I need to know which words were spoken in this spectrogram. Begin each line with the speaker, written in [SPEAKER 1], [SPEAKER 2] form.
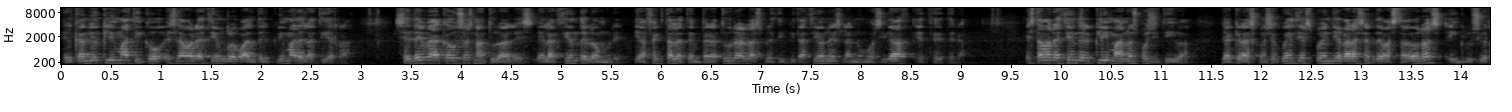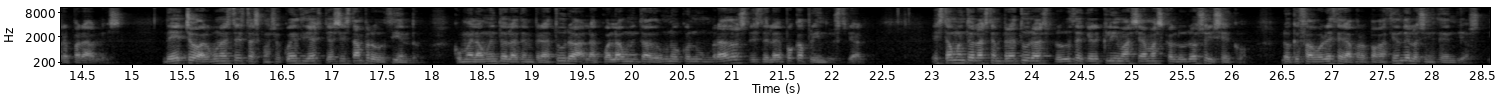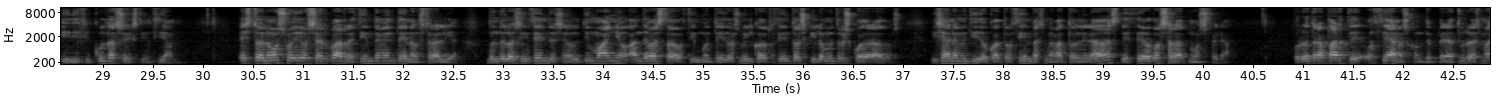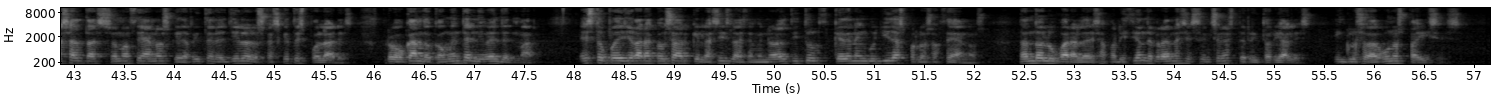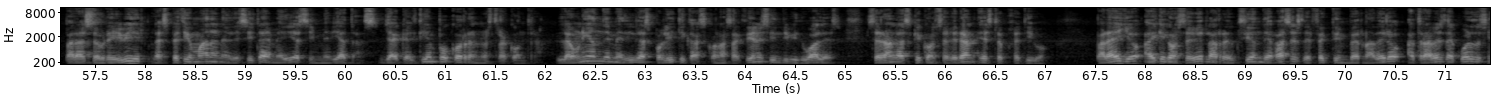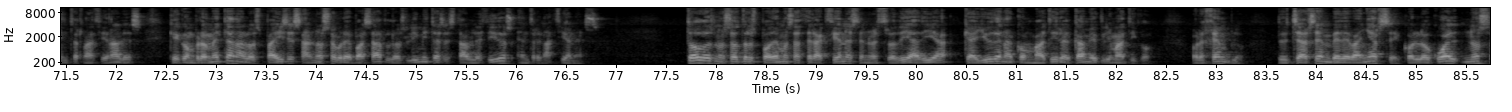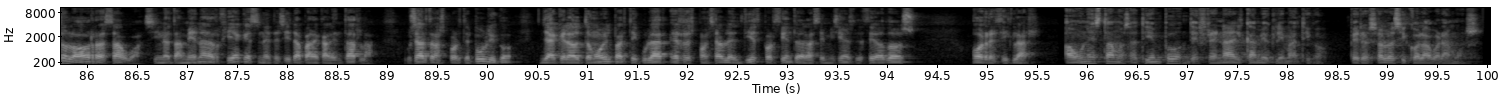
[SPEAKER 1] El cambio climático es la variación global del clima de la Tierra. Se debe a causas naturales y a la acción del hombre y afecta la temperatura, las precipitaciones, la nubosidad, etc. Esta variación del clima no es positiva, ya que las consecuencias pueden llegar a ser devastadoras e incluso irreparables. De hecho, algunas de estas consecuencias ya se están produciendo, como el aumento de la temperatura, la cual ha aumentado 1,1 grados desde la época preindustrial. Este aumento de las temperaturas produce que el clima sea más caluroso y seco, lo que favorece la propagación de los incendios y dificulta su extinción. Esto lo hemos podido observar recientemente en Australia, donde los incendios en el último año han devastado 52.400 km cuadrados y se han emitido 400 megatoneladas de CO2 a la atmósfera. Por otra parte, océanos con temperaturas más altas son océanos que derriten el hielo de los casquetes polares, provocando que aumente el nivel del mar. Esto puede llegar a causar que las islas de menor altitud queden engullidas por los océanos, dando lugar a la desaparición de grandes extensiones territoriales, incluso de algunos países.
[SPEAKER 2] Para sobrevivir, la especie humana necesita de medidas inmediatas, ya que el tiempo corre en nuestra contra. La unión de medidas políticas con las acciones individuales serán las que conseguirán este objetivo. Para ello, hay que conseguir la reducción de gases de efecto invernadero a través de acuerdos internacionales que comprometan a los países a no sobrepasar los límites establecidos entre naciones. Todos nosotros podemos hacer acciones en nuestro día a día que ayuden a combatir el cambio climático. Por ejemplo, ducharse en vez de bañarse, con lo cual no solo ahorras agua, sino también la energía que se necesita para calentarla. Usar transporte público, ya que el automóvil particular es responsable del 10% de las emisiones de CO2, o reciclar. Aún estamos a tiempo de frenar el cambio climático, pero solo si colaboramos.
